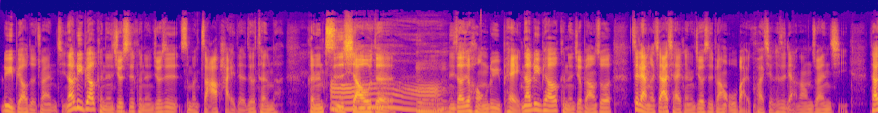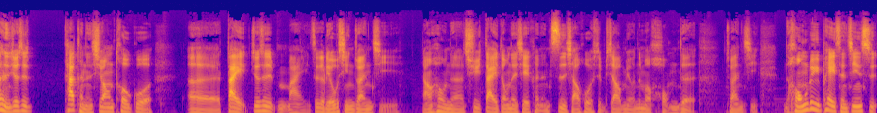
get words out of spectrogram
绿标的专辑，那绿标可能就是可能就是什么杂牌的，就可能可能滞销的，哦、你知道就红绿配，那绿标可能就比方说这两个加起来可能就是比方五百块钱，可是两张专辑，他可能就是他可能希望透过呃带就是买这个流行专辑。然后呢，去带动那些可能滞销或是比较没有那么红的专辑，红绿配曾经是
